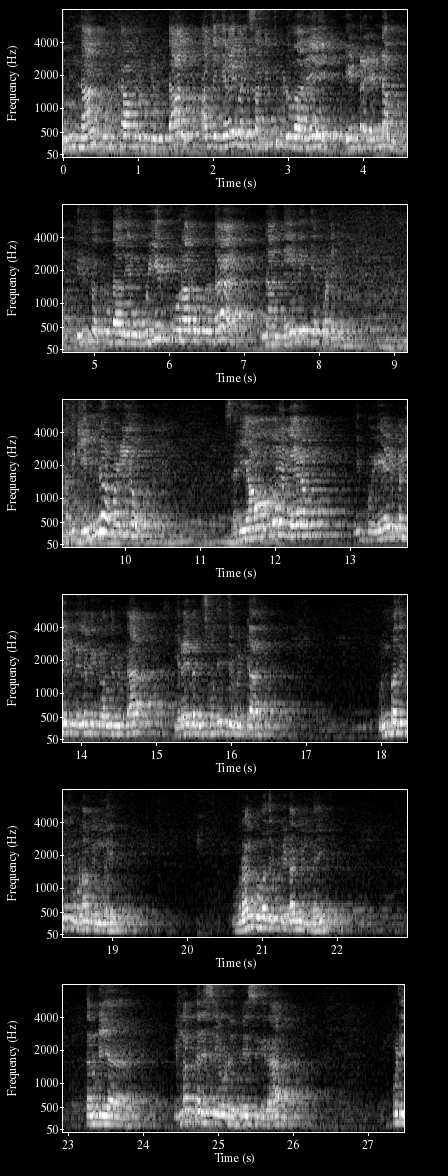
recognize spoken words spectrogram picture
ஒரு நாள் கொடுக்காமல் விட்டுவிட்டால் அந்த இறைவன் சபித்து விடுவாரே என்ற எண்ணம் இருக்கக்கூடாது. என் உயிர் போனாலும் கூட நான் நைவேத்தியம் படைக்கணும் அதுக்கு என்ன வழியோ? சரியான நேரம். இப்போ ஏழு மணி நிலைமைக்கு வந்து விட்டார். இறைவன் சோதித்து விட்டார். உண்பதற்கு உணவில்லை. உறங்குவதற்கு இடமில்லை. தன்னுடைய இல்லத்தரசியோடு பேசுகிறார். இப்படி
